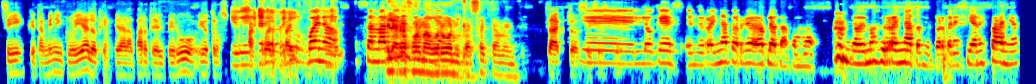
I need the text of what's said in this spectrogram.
¿sí? que también incluía lo que era la parte del Perú y otros países. Bueno, San Martín... la reforma borbónica, exactamente. Exacto, sí, Lo que es el virreinato del Río de la Plata, como los demás virreinatos que pertenecían a España,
